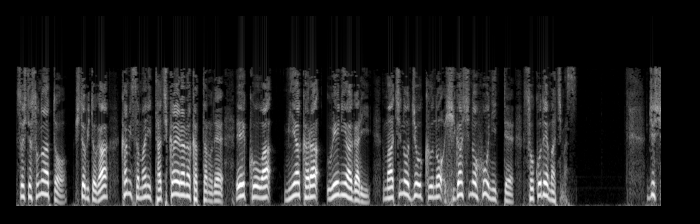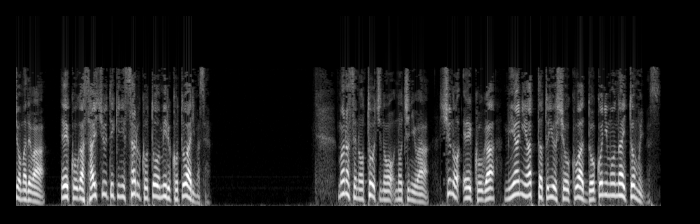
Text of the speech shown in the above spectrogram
そしてその後、人々が神様に立ち返らなかったので、栄光は宮から上に上がり、町の上空の東の方に行って、そこで待ちます。十章までは、栄光が最終的に去ることを見ることはありません。マナセの統治の後には、主の栄光が宮にあったという証拠はどこにもないと思います。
